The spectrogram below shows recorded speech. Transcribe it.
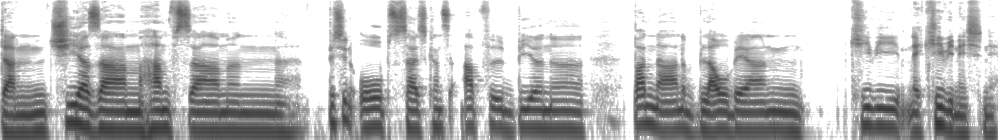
Dann Chiasamen, Hanfsamen, bisschen Obst, das heißt, kannst Apfel, Birne, Banane, Blaubeeren, Kiwi, ne, Kiwi nicht, ne.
